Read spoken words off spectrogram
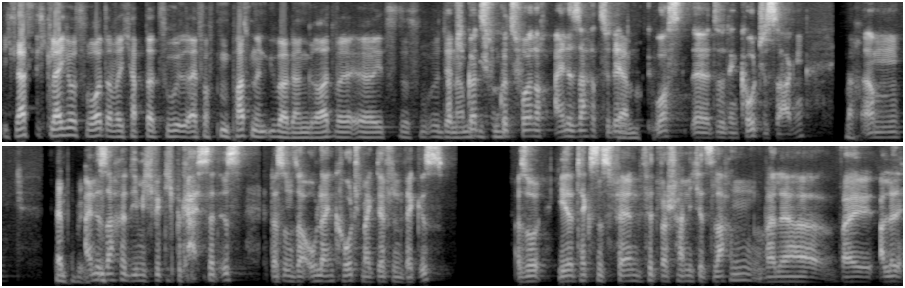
Ich lasse dich gleich aufs Wort, aber ich habe dazu einfach einen passenden Übergang gerade, weil äh, jetzt das der Name ich kurz, kurz vorher noch eine Sache zu den, ja. äh, zu den Coaches sagen. Ähm, Kein Problem. Eine Sache, die mich wirklich begeistert ist, dass unser O-Line-Coach Mike Devlin weg ist. Also jeder Texans-Fan wird wahrscheinlich jetzt lachen, weil er, weil alle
